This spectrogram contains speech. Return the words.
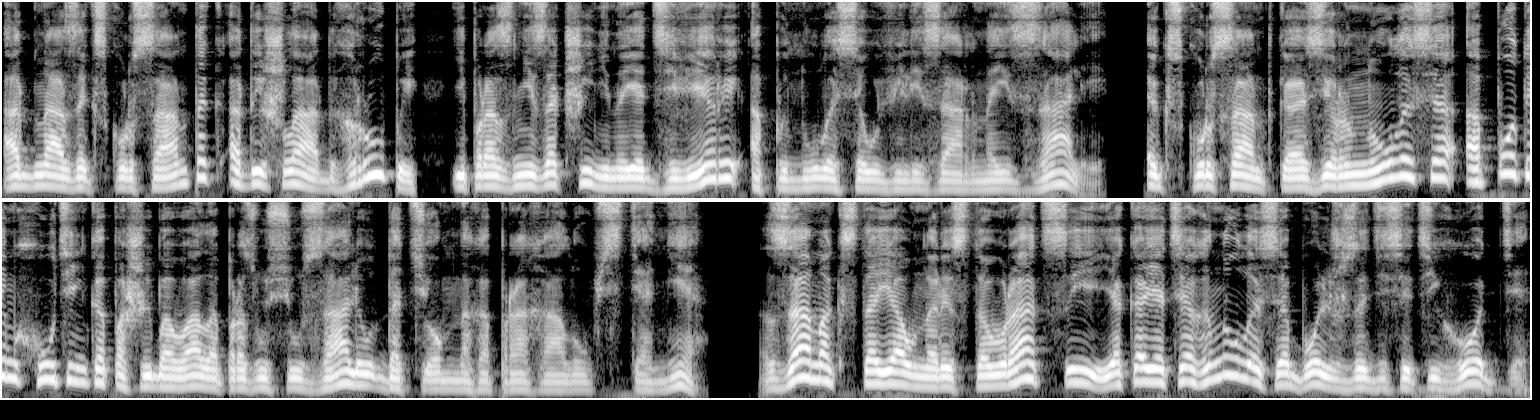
Адна з экскурсантак адышла ад групы і праз незачыненыя дзверы апынулася ў велізарнай залі. Экскурсантка азірнулася, а потым хуценька пашыбавала праз усю залю да цёмнага прагалу ў сцяне. Замак стаяў на рэстаўрацыі, якая цягнулася больш за дзесяцігоддзе,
